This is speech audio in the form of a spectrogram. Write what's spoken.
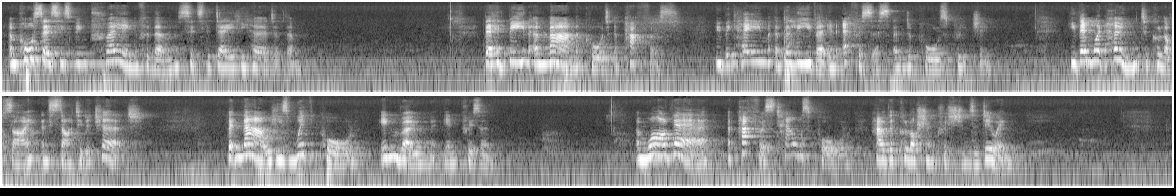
And Paul says he's been praying for them since the day he heard of them. There had been a man called Epaphras who became a believer in Ephesus under Paul's preaching. He then went home to Colossae and started a church. But now he's with Paul in Rome in prison. And while there, Epaphras tells Paul how the Colossian Christians are doing.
